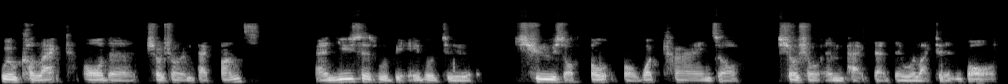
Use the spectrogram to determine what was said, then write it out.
will collect all the social impact funds and users will be able to choose or vote for what kinds of social impact that they would like to involve.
